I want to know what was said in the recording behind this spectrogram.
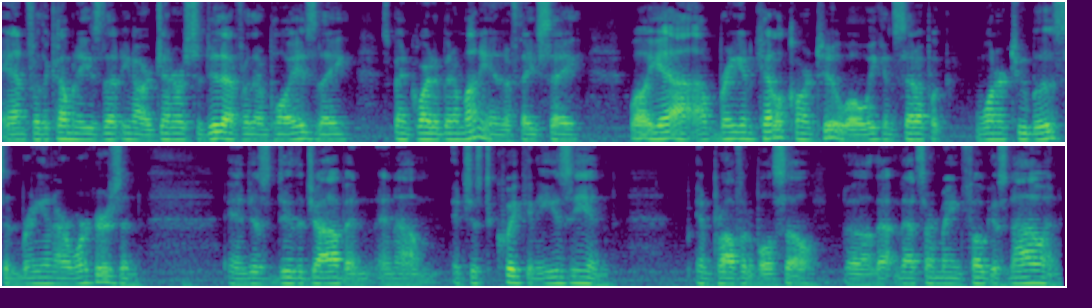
and for the companies that you know are generous to do that for their employees, they spend quite a bit of money. And if they say, well, yeah, I'll bring in kettle corn too. Well, we can set up a one or two booths and bring in our workers and and just do the job and and um, it's just quick and easy and and profitable. So uh, that that's our main focus now. And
